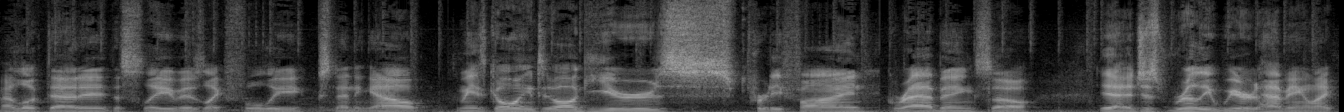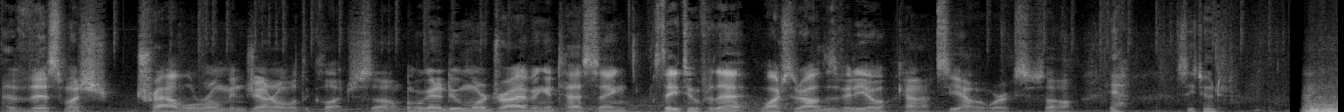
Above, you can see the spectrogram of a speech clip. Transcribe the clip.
I looked at it, the slave is like fully extending out. I mean, it's going into all gears pretty fine, grabbing. So yeah, it's just really weird having like this much travel room in general with the clutch. So we're gonna do more driving and testing. Stay tuned for that. Watch throughout this video, kind of see how it works. So yeah, stay tuned. I'm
